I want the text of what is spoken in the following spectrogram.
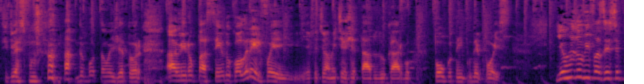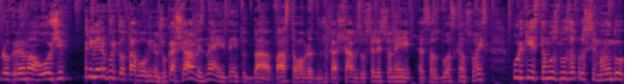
se tivesse funcionado o botão ejetor ali no passeio do Collor. Ele foi efetivamente ejetado do cargo pouco tempo depois. E eu resolvi fazer esse programa hoje Primeiro porque eu estava ouvindo Juca Chaves, né? E dentro da vasta obra do Juca Chaves eu selecionei essas duas canções porque estamos nos aproximando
